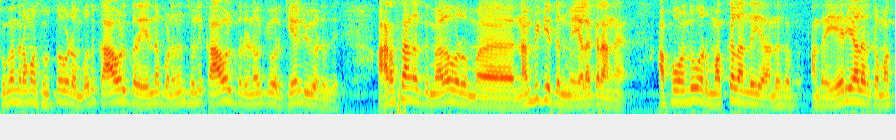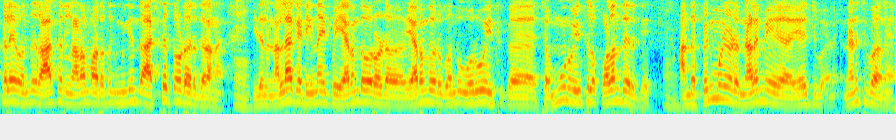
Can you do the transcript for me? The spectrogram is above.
சுதந்திரமா சுத்த விடும்போது காவல்துறை என்ன பண்ணுதுன்னு சொல்லி காவல்துறை நோக்கி ஒரு கேள்வி வருது. அரசாங்கத்து மேல ஒரு நம்பிக்கைத்தன்மை இழக்கிறாங்க. அப்போ வந்து ஒரு மக்கள் அந்த அந்த அந்த ஏரியாவில் இருக்க மக்களே வந்து ராத்திரி நடமாடுறதுக்கு மிகுந்த அச்சத்தோட இருக்கிறாங்க. இதுல நல்லா கேட்டிங்கன்னா இப்போ இறந்தவரோட இறந்தவருக்கு வந்து ஒரு வயசுக்கு மூணு வயசுல குழந்தை இருக்கு. அந்த பெண்மணியோட நிலைமையை ஏஜ் நினைச்சு பாருங்க.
